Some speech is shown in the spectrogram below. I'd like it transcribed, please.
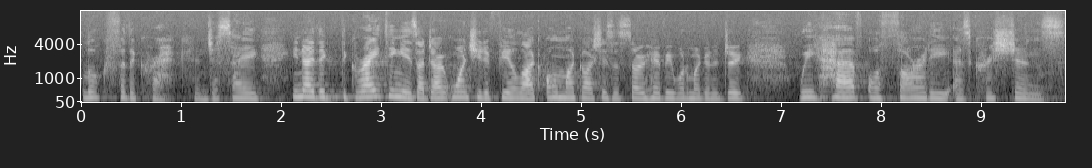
Look for the crack and just say, you know, the, the great thing is, I don't want you to feel like, oh my gosh, this is so heavy, what am I going to do? We have authority as Christians.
